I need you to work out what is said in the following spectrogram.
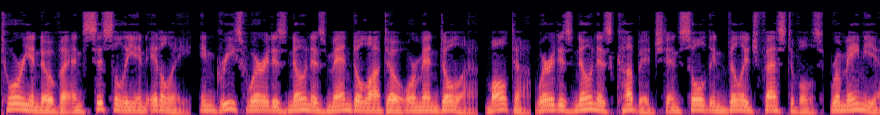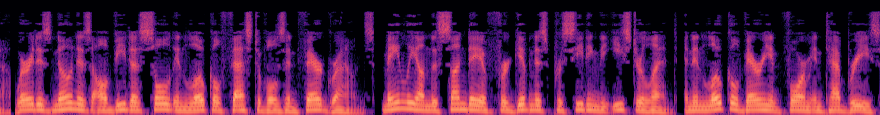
Taurianova and Sicily in Italy, in Greece where it is known as mandolato or mandola, Malta where it is known as cubaged and sold in village festivals, Romania where it is known as alvita sold in local festivals and fairgrounds, mainly on the Sunday of Forgiveness preceding the Easter Lent, and in local variant form in Tabriz,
